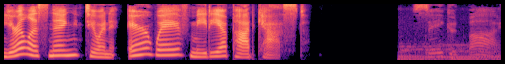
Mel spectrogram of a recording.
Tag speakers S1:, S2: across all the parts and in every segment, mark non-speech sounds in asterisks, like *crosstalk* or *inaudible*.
S1: You're listening to an Airwave Media Podcast.
S2: Say goodbye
